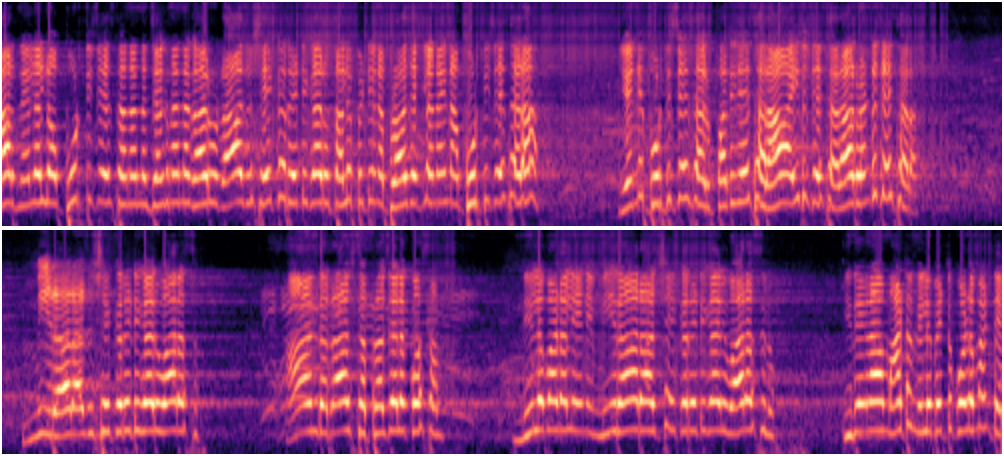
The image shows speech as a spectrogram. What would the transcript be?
ఆరు నెలల్లో పూర్తి చేస్తానన్న జగనన్న గారు రాజశేఖర్ రెడ్డి గారు తలపెట్టిన ప్రాజెక్టులనైనా పూర్తి చేశారా? ఎన్ని పూర్తి చేశారు? పది చేశారా? ఐదు చేశారా? రెండు చేశారా? మీరా రాజశేఖర రెడ్డి గారు వారసు? ఆంధ్ర రాష్ట్ర ప్రజల కోసం నిలబడలేని మీరా రాజశేఖర్ రెడ్డి గారి వారసులు? ఇదేనా మాట నిలబెట్టుకోవడం అంటే?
